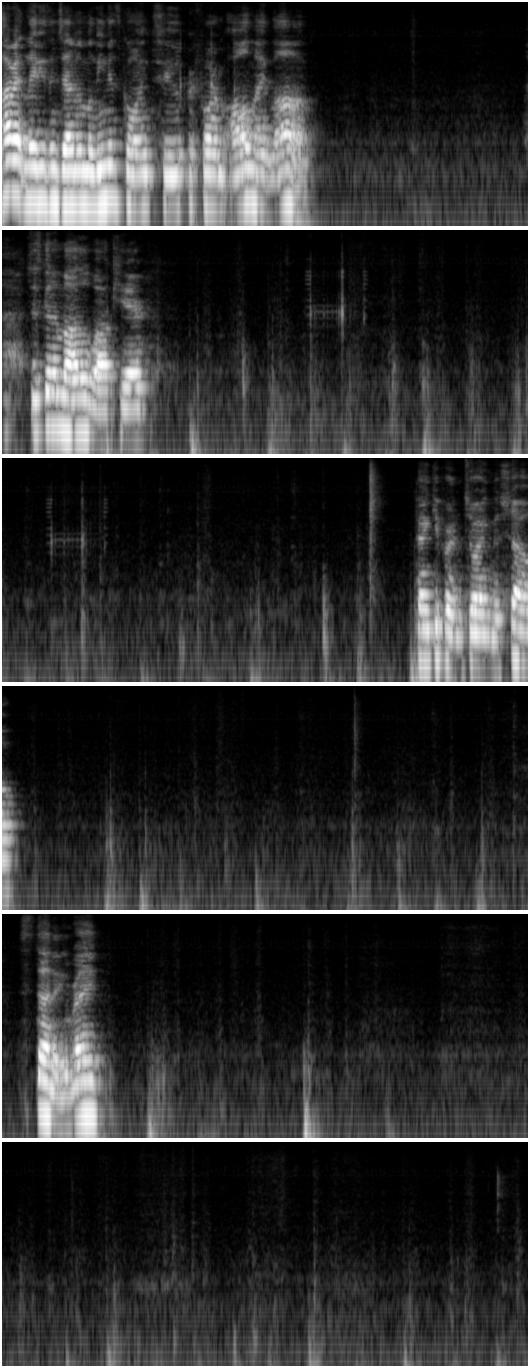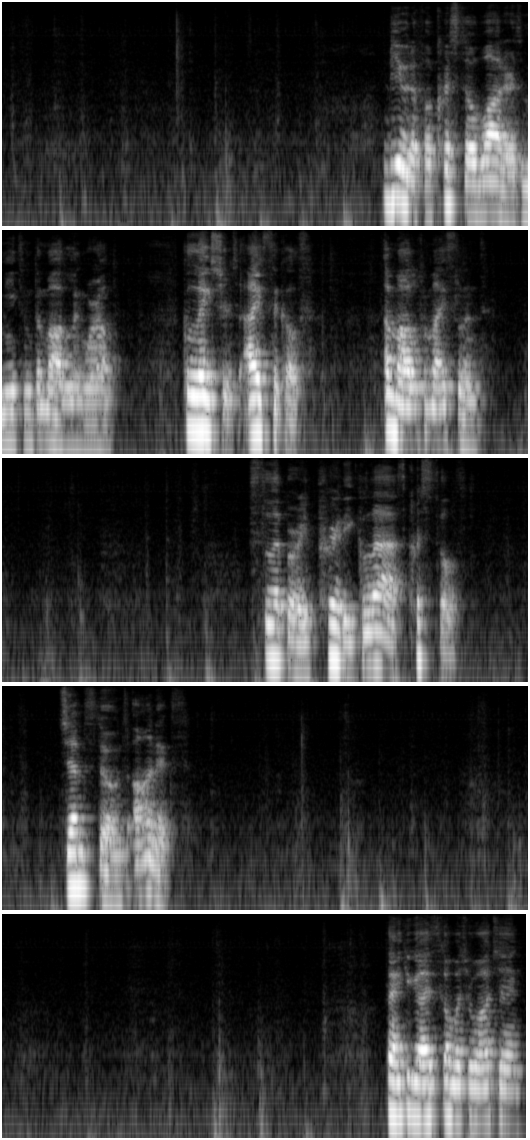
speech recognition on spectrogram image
All right, ladies and gentlemen, Melina's going to perform all night long. Just gonna model walk here. Thank you for enjoying the show. Stunning, right? Beautiful crystal waters meet in the modeling world. Glaciers, icicles. A model from Iceland. Slippery, pretty glass crystals. Gemstones, onyx. Thank you guys so much for watching.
